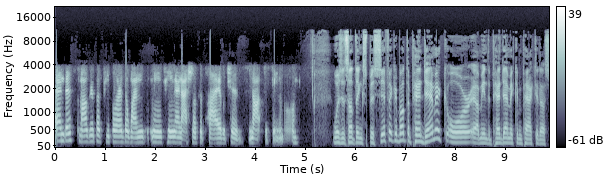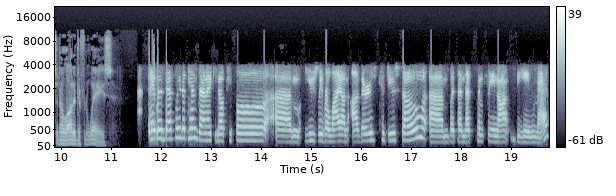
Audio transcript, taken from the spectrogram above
And this small group of people are the ones maintaining our national supply, which is not sustainable. Was it something specific about the pandemic, or I mean, the pandemic impacted us in a lot of different ways? It was definitely the pandemic. You know, people um, usually rely on others to do so, um, but then that's simply not being met.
